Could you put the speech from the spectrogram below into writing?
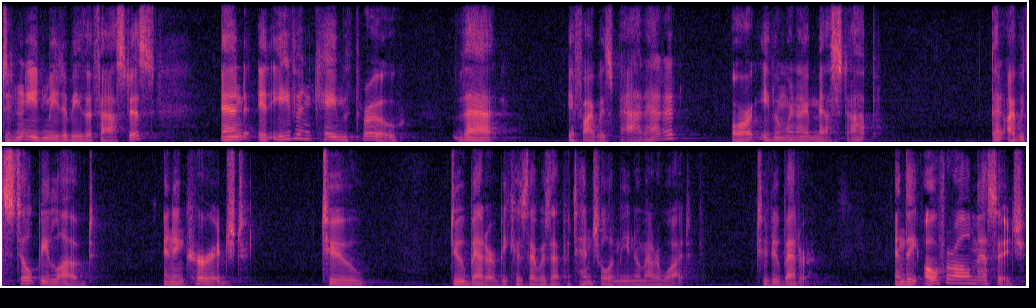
didn't need me to be the fastest, and it even came through that if I was bad at it, or even when I messed up, that I would still be loved and encouraged to do better because there was that potential in me, no matter what, to do better. And the overall message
